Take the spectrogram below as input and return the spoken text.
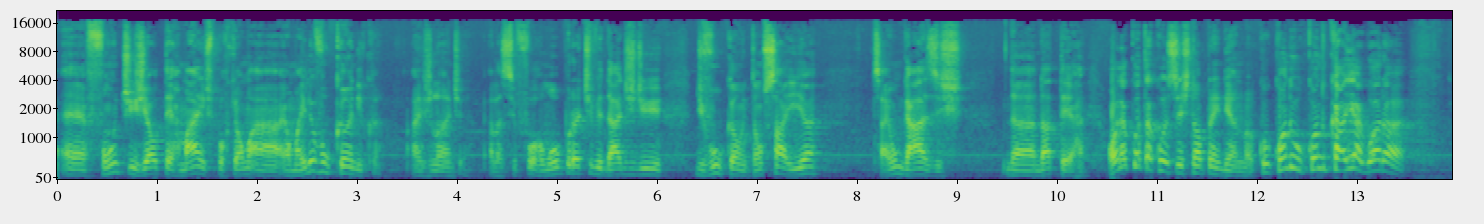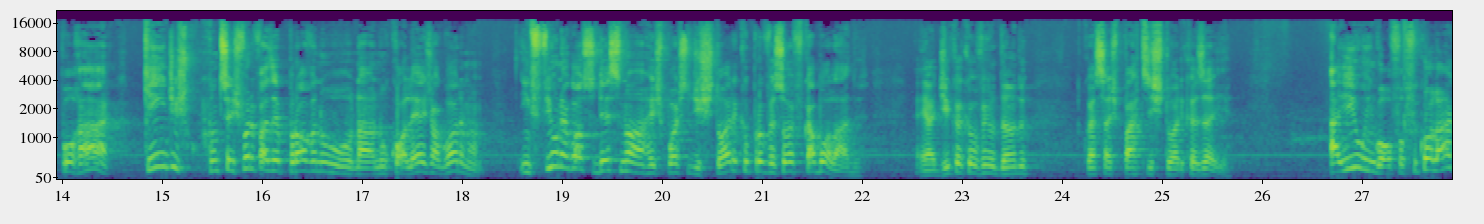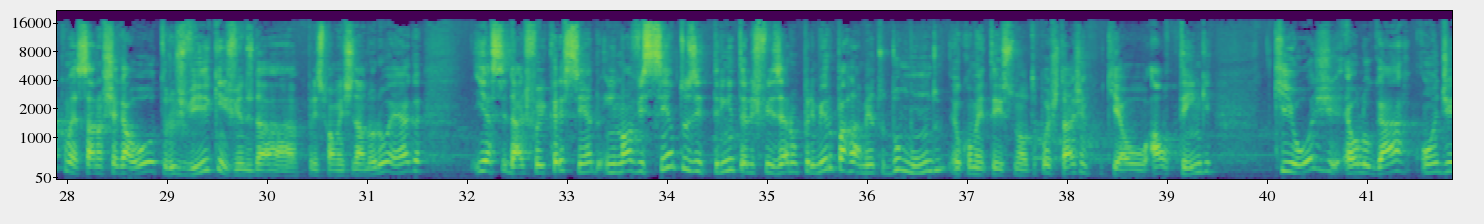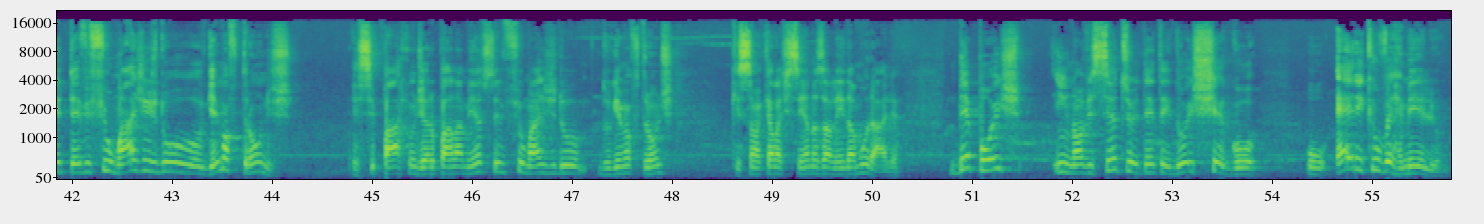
é, fontes geotermais, porque é uma, é uma ilha vulcânica, a Islândia. Ela se formou por atividades de, de vulcão, então saía, saíam gases da, da Terra. Olha quanta coisa vocês estão aprendendo. Mano. Quando, quando cair agora, porra, ah, quem diz, quando vocês forem fazer prova no, na, no colégio agora, mano, enfia um negócio desse numa resposta de história que o professor vai ficar bolado. É a dica que eu venho dando com essas partes históricas aí. Aí o Ingolfo ficou lá, começaram a chegar outros vikings, vindos da, principalmente da Noruega, e a cidade foi crescendo. Em 930 eles fizeram o primeiro parlamento do mundo, eu comentei isso na outra postagem, que é o Althing, que hoje é o lugar onde teve filmagens do Game of Thrones. Esse parque onde era o parlamento teve filmagens do, do Game of Thrones, que são aquelas cenas além da muralha. Depois, em 982, chegou o Eric o Vermelho.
